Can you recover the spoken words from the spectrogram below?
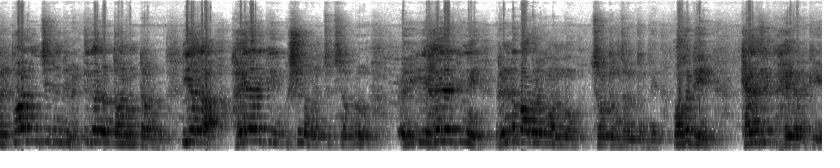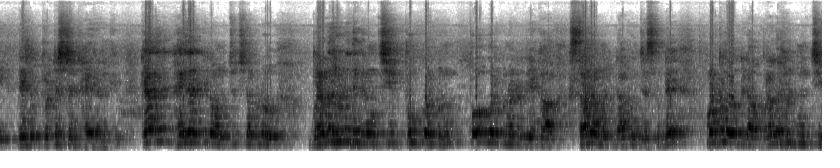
పరిపాలించేటువంటి వ్యక్తిగా తాను ఉంటాడు. ఈ యొక్క హైరారికి విషయంలో మనం చూసినప్పుడు ఈ హైరారికిని రెండు భాగాలుగా మనము చూడటం జరుగుతుంది. ఒకటి క్యాథలిక్ హైరార్కీ రెండు ప్రొటెస్టెంట్ హైరారికి. క్యాథలిక్ హైరార్కీలో మనం చూసినప్పుడు బ్రదర్హుడ్ దగ్గర నుంచి పోపు వరకు పోపు వరకు ఉన్నటువంటి యొక్క స్థానాలను జ్ఞాపకం చేసుకుంటే మొట్టమొదటిగా బ్రదర్హుడ్ నుంచి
